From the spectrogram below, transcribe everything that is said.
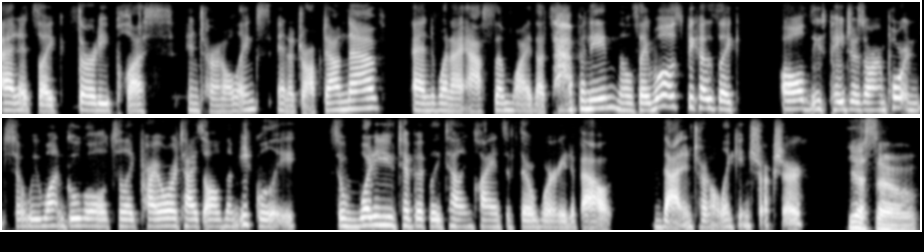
and it's like 30 plus internal links in a drop down nav. And when I ask them why that's happening, they'll say, well, it's because like all these pages are important. So we want Google to like prioritize all of them equally. So what are you typically telling clients if they're worried about that internal linking structure? Yeah. So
